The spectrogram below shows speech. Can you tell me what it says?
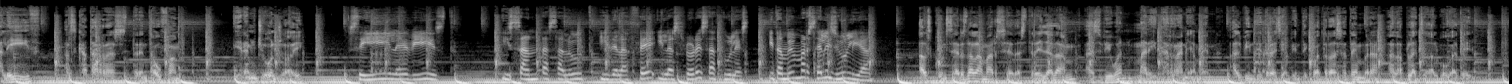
Aliz, els Catarres, 31 fam. I anem junts, oi? Sí, l'he vist. I Santa Salut, i De la Fe, i les Flores Azules. I també Marcel i Júlia. Els concerts de la Mercè d'Estrella d'Am es viuen mediterràniament, el 23 i el 24 de setembre a la platja del Bogatell.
